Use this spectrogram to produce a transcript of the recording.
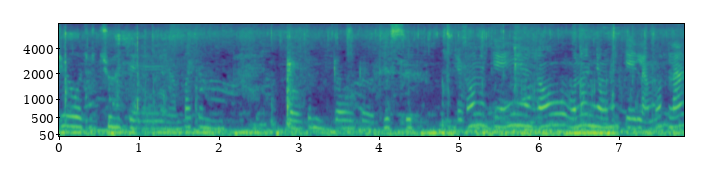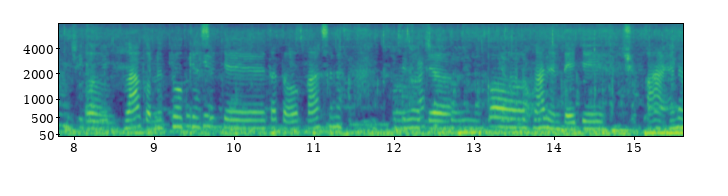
chưa cho chưa để làm bắt cho mình đầu cho mình đầu đầu thế sự cái con nó chế nó nó nhông nó chế làm một lá mình chỉ ờ lá còn nó tua kia sẽ chè ta tổ cá sẽ nè. Chờ có lá nhận để chè chụp cá hay nè.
